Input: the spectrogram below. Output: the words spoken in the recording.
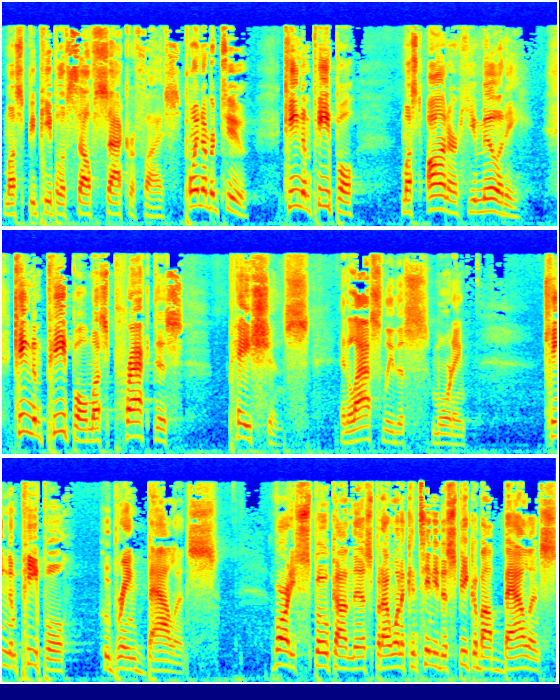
must be people of self-sacrifice. Point number 2. Kingdom people must honor humility. Kingdom people must practice patience. And lastly, this morning, kingdom people who bring balance. I've already spoke on this, but I want to continue to speak about balance.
